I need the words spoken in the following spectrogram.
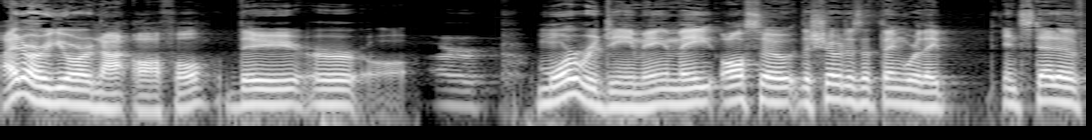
I'd argue, are not awful. They are are more redeeming, and they also the show does a thing where they instead of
